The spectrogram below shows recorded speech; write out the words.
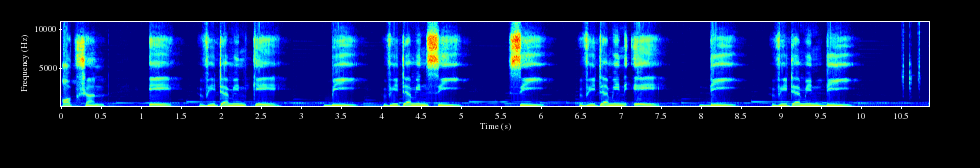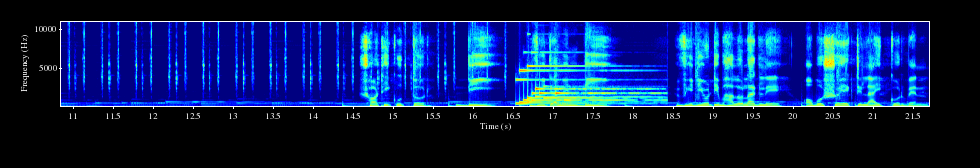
Option, A, vitamin K. B vitamin C C vitamin A D vitamin D সঠিক উত্তর ডি ভিটামিন ডি ভিডিওটি ভালো লাগলে অবশ্যই একটি লাইক করবেন।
